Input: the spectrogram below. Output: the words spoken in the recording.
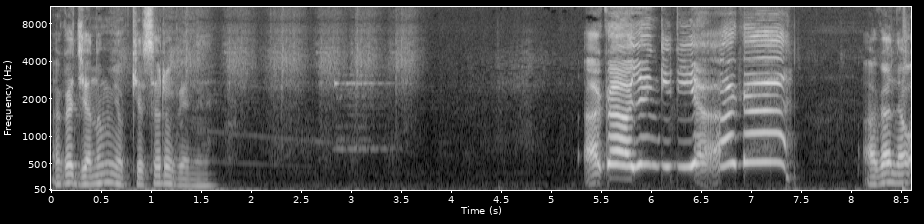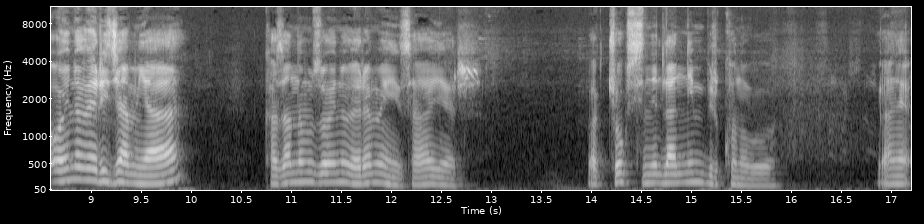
Aga canım yok keser o beni. Aga oyun gidiyor aga. Aga ne oyunu vereceğim ya. Kazandığımız oyunu veremeyiz hayır. Bak çok sinirlendiğim bir konu bu. Yani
